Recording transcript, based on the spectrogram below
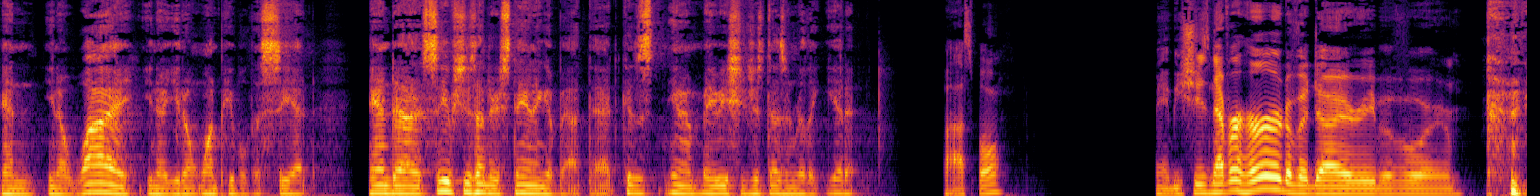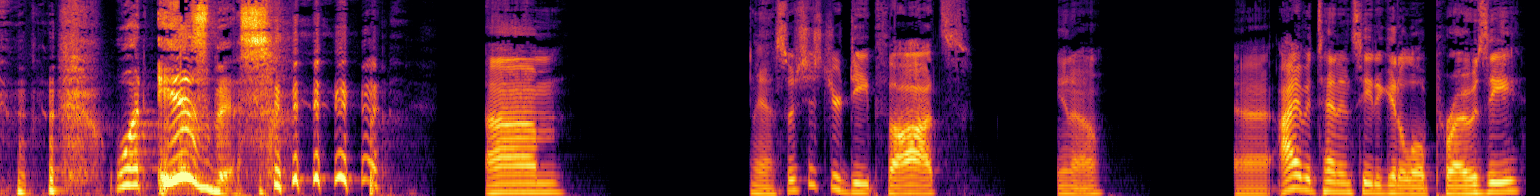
and you know why you know you don't want people to see it, and uh, see if she's understanding about that because you know maybe she just doesn't really get it. Possible. Maybe she's never heard of a diary before. what is this? um. Yeah, so it's just your deep thoughts, you know. Uh, I have a tendency to get a little prosy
